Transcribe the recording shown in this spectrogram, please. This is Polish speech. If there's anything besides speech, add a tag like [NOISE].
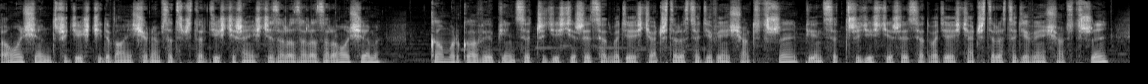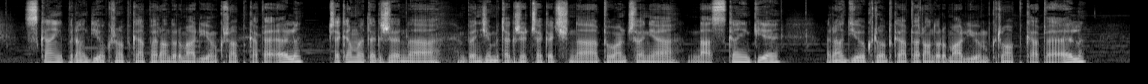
0008, 32 746 0008, komórkowy 536 20 493, 536 20 493, skype radio.paranormalium.pl. Czekamy także na, będziemy także czekać na połączenia na Skype'ie radio.paranormalium.pl.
